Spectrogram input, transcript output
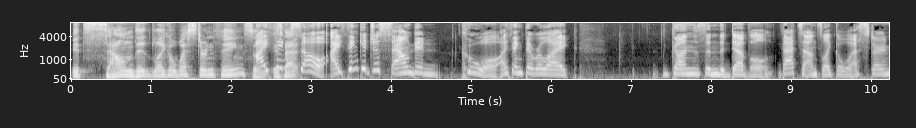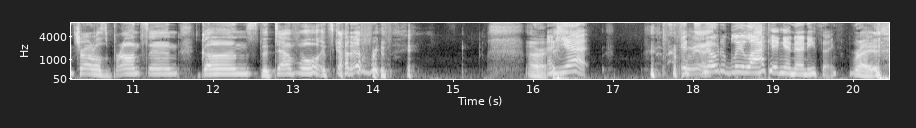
It sounded like a Western thing. So I think that so. I think it just sounded cool. I think they were like Guns and the Devil. That sounds like a western. Charles Bronson, guns, the devil. It's got everything. All right. And yet it's notably lacking in anything. right.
